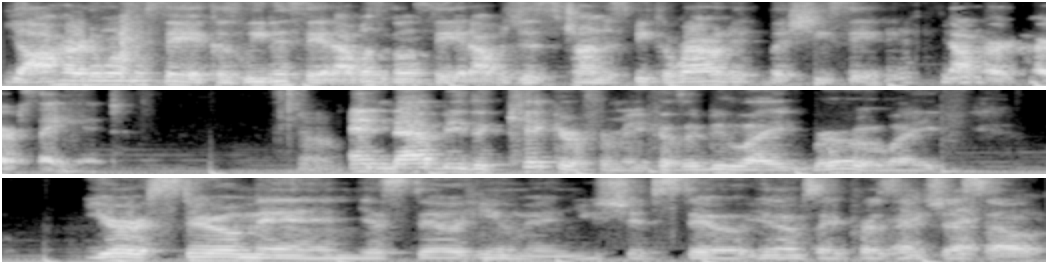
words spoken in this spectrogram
y'all heard a woman say it because we didn't say it. I wasn't gonna say it. I was just trying to speak around it, but she said it. Y'all heard her say it. Oh. And that'd be the kicker for me because it'd be like, bro, like you're still a man, you're still human. You should still, you know what I'm saying, present Exactly. yourself.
